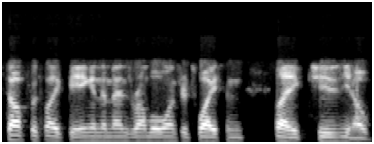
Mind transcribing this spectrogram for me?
stuff with like being in the men's rumble once or twice and like she's, you know,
